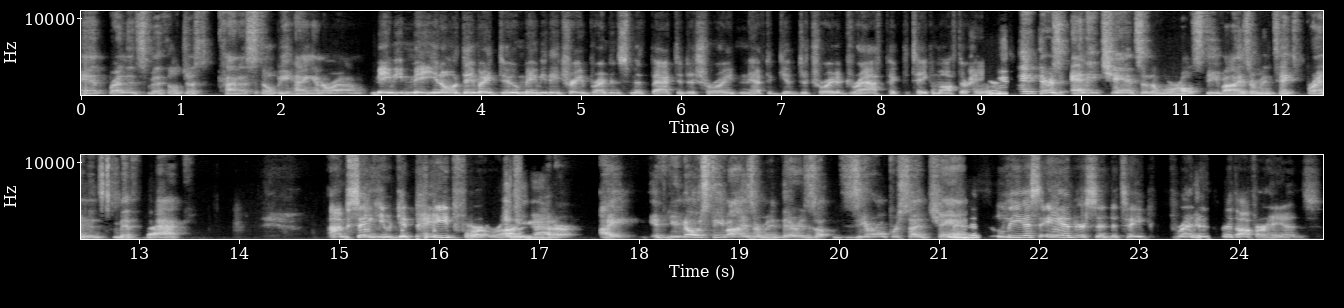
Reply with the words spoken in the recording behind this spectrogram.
can't. Brendan Smith will just kind of still be hanging around. Maybe, may, you know what they might do? Maybe they trade Brendan Smith back to Detroit and have to give Detroit a draft pick to take him off their hands. Do you think there's any chance in the world Steve Yzerman takes Brendan Smith back? I'm saying he would get paid for it, Russ. Doesn't matter. I if you know Steve Yzerman, there is a zero percent chance. Lias Andersson to take Brendan Smith off our hands.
